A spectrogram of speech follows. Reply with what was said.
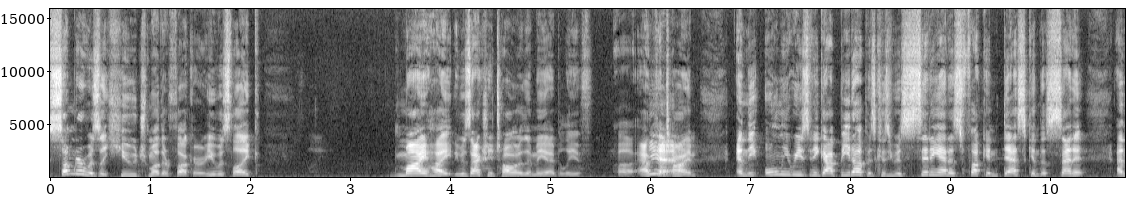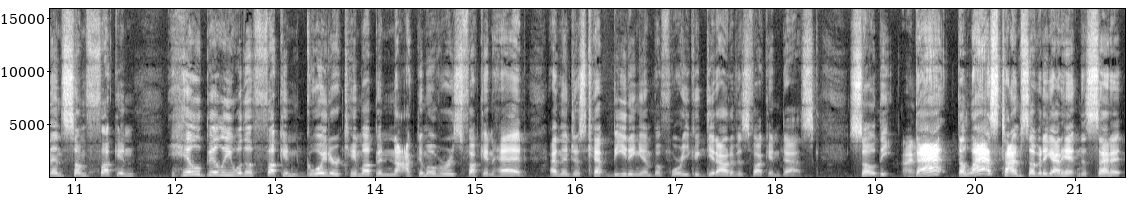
Sumner was a huge motherfucker. He was like my height. He was actually taller than me, I believe, uh, at Yeah. the time. And the only reason he got beat up is because he was sitting at his fucking desk in the Senate, and then some fucking hillbilly with a fucking goiter came up and knocked him over his fucking head, and then just kept beating him before he could get out of his fucking desk. So the I- that the last time somebody got hit in the Senate,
